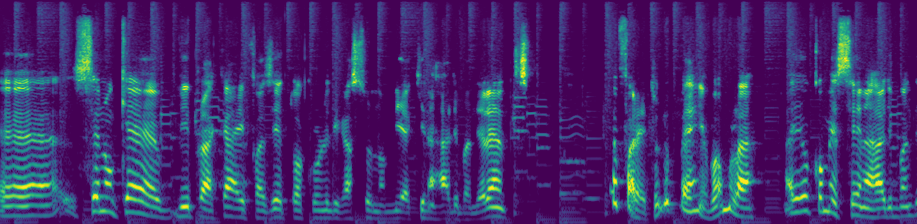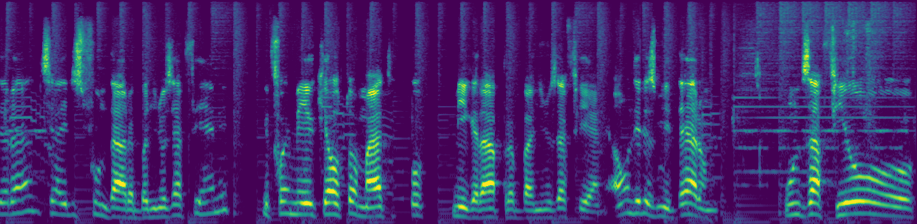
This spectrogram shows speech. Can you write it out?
é, você não quer vir para cá e fazer tua coluna de gastronomia aqui na Rádio Bandeirantes? Eu falei, tudo bem, vamos lá. Aí eu comecei na Rádio Bandeirantes, aí eles fundaram a Band News FM e foi meio que automático migrar para a Band News FM, onde eles me deram um desafio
